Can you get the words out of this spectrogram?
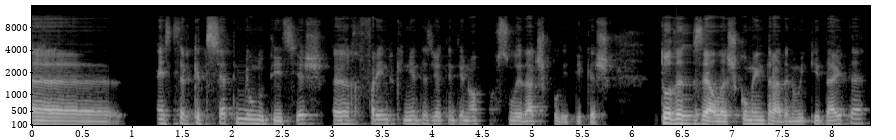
uh, em cerca de 7 mil notícias, uh, referindo 589 personalidades políticas, todas elas com uma entrada no Wikidata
